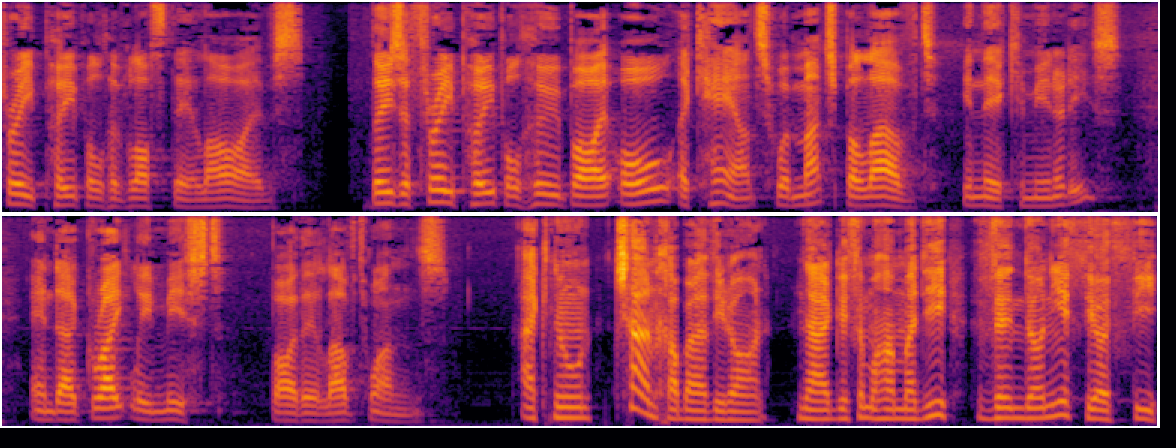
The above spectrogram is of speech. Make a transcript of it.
three people have lost their lives. These are three people who, by all accounts, were much beloved in their communities and are greatly missed by their loved ones. اکنون چند خبر از ایران نرگس محمدی زندانی سیاسی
